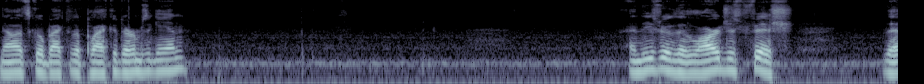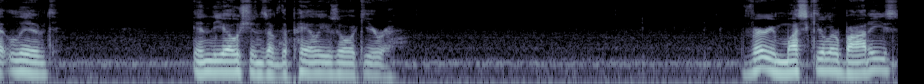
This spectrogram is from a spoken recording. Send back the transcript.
Now let's go back to the placoderms again. And these were the largest fish that lived in the oceans of the Paleozoic era. Very muscular bodies.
